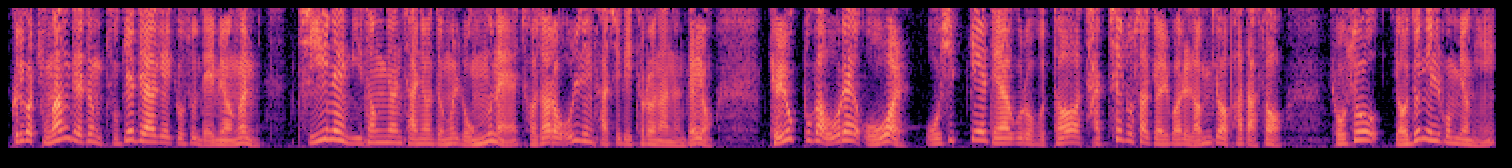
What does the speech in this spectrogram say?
그리고 중앙대 등 두 개 대학의 교수 4명은 지인의 미성년 자녀 등을 논문에 저자로 올린 사실이 드러났는데요. 교육부가 올해 5월 50개 대학으로부터 자체 조사 결과를 넘겨받아서 교수 87명이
